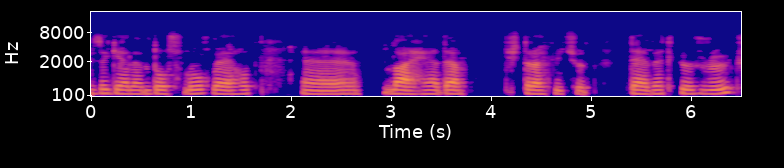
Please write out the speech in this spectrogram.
bizə gələn dostluq və yaxud layihədə iştirak üçün dəvət görürük.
